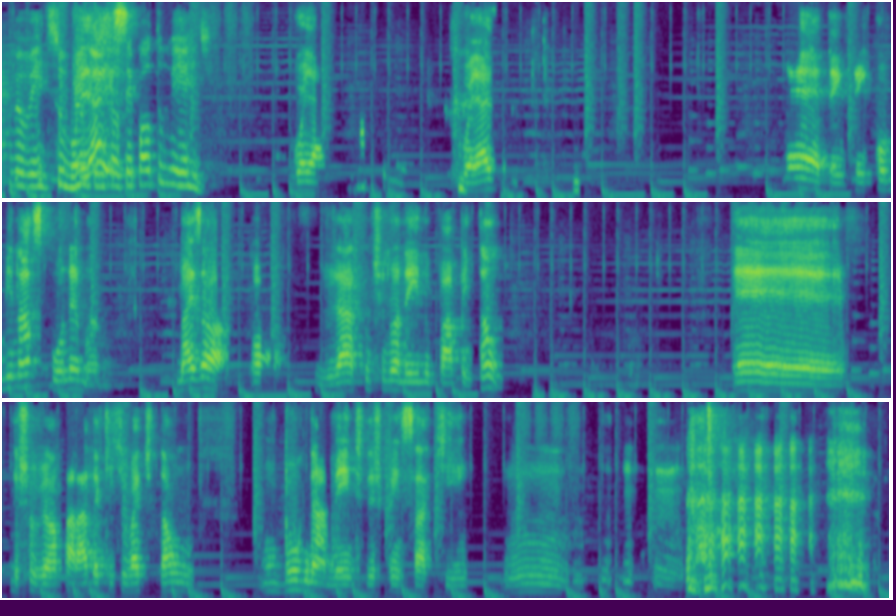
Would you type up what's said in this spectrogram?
que meu verde subiu, tem que Goiás? torcer pra outro verde. Goiás. Goiás. É, tem, tem que combinar as cores, né, mano? Mas, ó, ó, já continuando aí no papo, então. É... Deixa eu ver uma parada aqui que vai te dar um, um bug na mente. Deixa eu pensar aqui, hein? Hum, hum, hum, hum.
